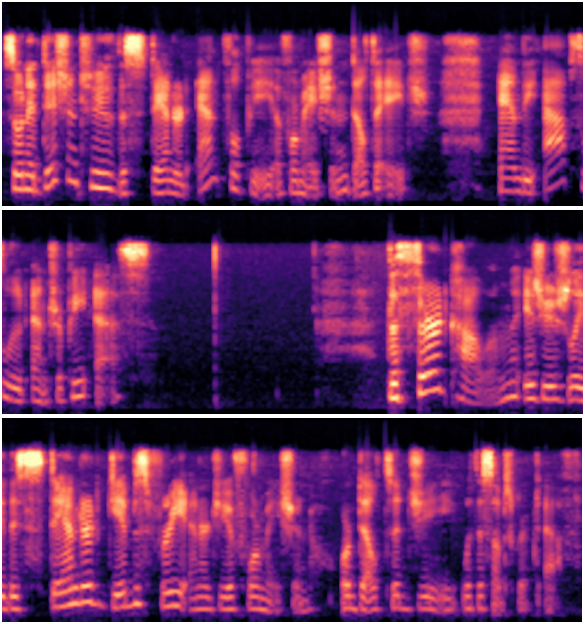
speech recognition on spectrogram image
So in addition to the standard enthalpy of formation, delta H, and the absolute entropy, S, the third column is usually the standard Gibbs free energy of formation, or delta G with a subscript F.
